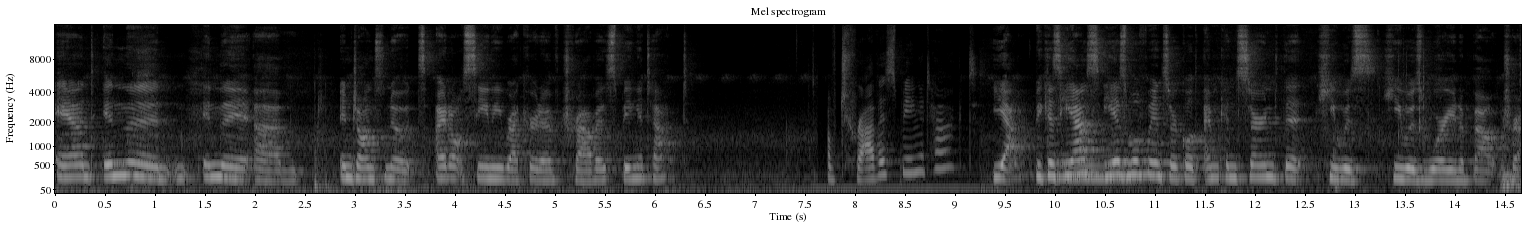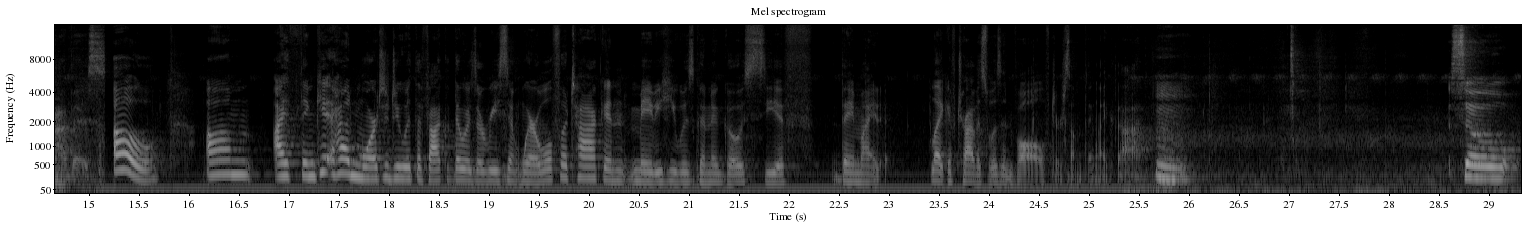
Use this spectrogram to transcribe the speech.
And in the in the um, in John's notes, I don't see any record of Travis being attacked. Of Travis being attacked? Yeah, because he has he has Wolfman circled. I'm concerned that he was he was worried about Travis. Oh, um, I think it had more to do with the fact that there was a recent werewolf attack, and maybe he was gonna go see if they might, like, if Travis was involved or something like that. So,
